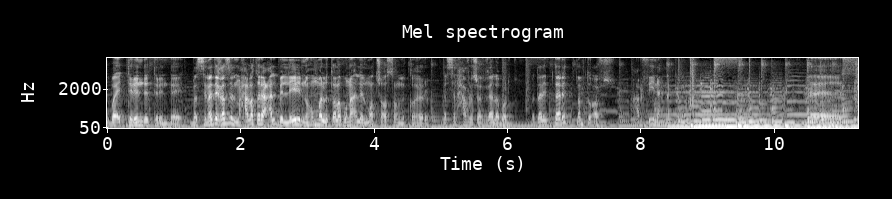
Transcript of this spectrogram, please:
وبقت ترند الترندات. بس نادي غزل المحلة طلع قال بالليل إن هم اللي طلبوا نقل الماتش أصلا للقاهرة. بس الحفلة شغالة برضه. بدل ابتدت ما بتقفش. عارفين إحنا الكلام. ده بس هو التلات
